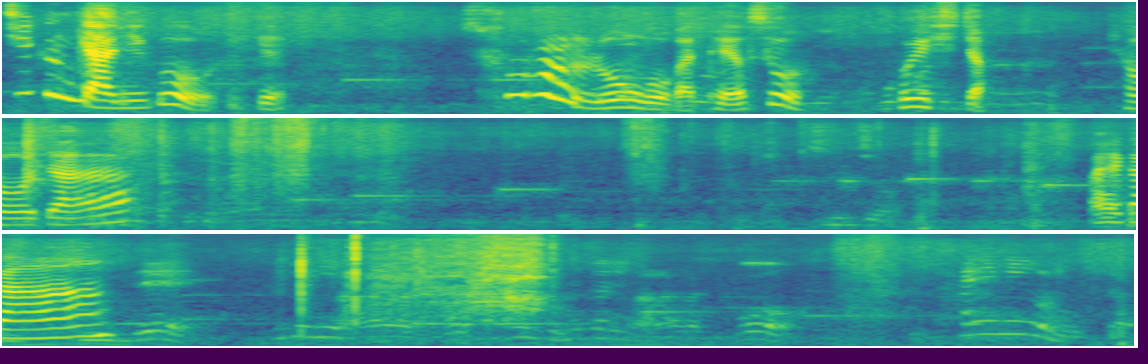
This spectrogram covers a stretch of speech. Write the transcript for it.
찍은 게 아니고 이게 수를 놓은 것 같아요. 수 보이시죠? 겨자 빨강 근데 회전이 많아가지고 회전이 많아가지고 타이밍을 못 잡아.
